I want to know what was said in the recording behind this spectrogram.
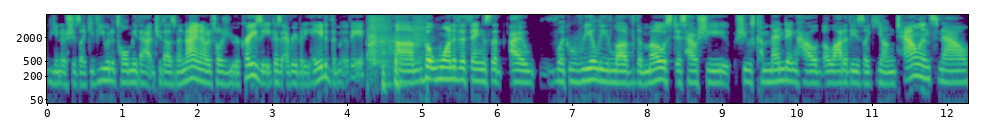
you know, she's like, if you would have told me that in 2009, I would have told you you were crazy because everybody hated the movie. um, but one of the things that I like really loved the most is how she she was commending how a lot of these like young talents now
